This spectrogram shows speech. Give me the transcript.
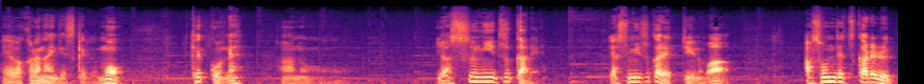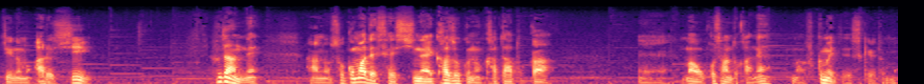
わ、えー、からないんですけれども結構ねあの休み疲れ休み疲れっていうのは遊んで疲れるっていうのもあるし普段ねあのそこまで接しない家族の方とか、えー、まあ、お子さんとかね、まあ、含めてですけれども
